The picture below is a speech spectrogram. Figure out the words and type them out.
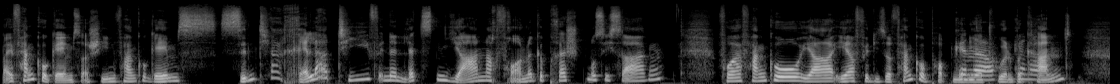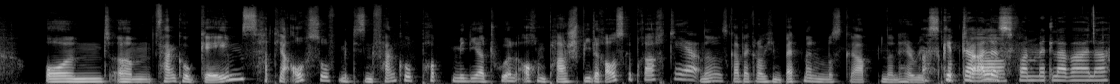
bei Funko Games erschienen. Funko Games sind ja relativ in den letzten Jahren nach vorne geprescht, muss ich sagen. Vorher Funko ja eher für diese Funko Pop Miniaturen Genau, genau. bekannt. Und ähm, Funko Games hat ja auch so mit diesen Funko Pop Miniaturen auch ein paar Spiele rausgebracht. Ja. Ne? Es gab ja, glaube ich, einen Batman und es gab einen Harry Was Potter. gibt da alles von mittlerweile?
